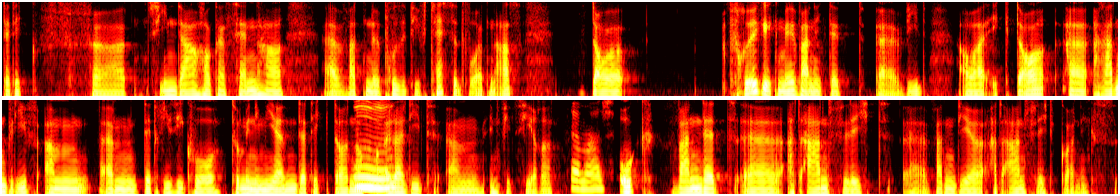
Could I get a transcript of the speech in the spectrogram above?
dat ich für ziehen da Hocker Senha äh, wat ne positiv testet worden ist da fröge ich mir wann ich das äh, wied aber ich da äh, ranblieb am ähm, das Risiko zu minimieren dass ich da noch Mhm. öller Lied ähm, infiziere Stimmt. auch wann das äh, ad Ahnpflicht, äh, wann dir ad Ahnpflicht gar nichts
